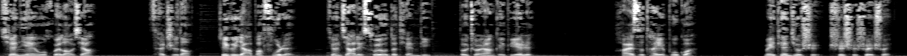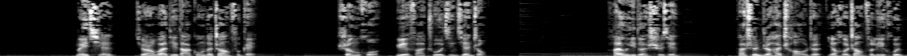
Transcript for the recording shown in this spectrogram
前年我回老家，才知道这个哑巴妇人将家里所有的田地都转让给别人，孩子她也不管，每天就是吃吃睡睡，没钱就让外地打工的丈夫给，生活越发捉襟见肘。还有一段时间，她甚至还吵着要和丈夫离婚。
